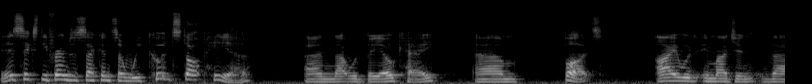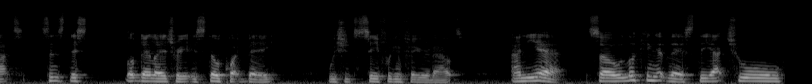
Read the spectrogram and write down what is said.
It is 60 frames a second, so we could stop here and that would be okay. Um, but I would imagine that since this update layer tree is still quite big, we should see if we can figure it out. And yeah, so looking at this, the actual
